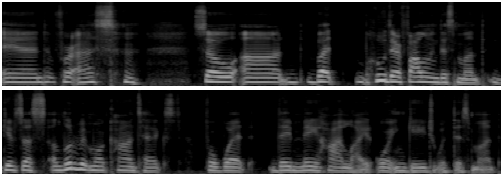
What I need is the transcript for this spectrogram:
and for us. so, uh, but who they're following this month gives us a little bit more context for what they may highlight or engage with this month,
